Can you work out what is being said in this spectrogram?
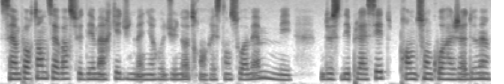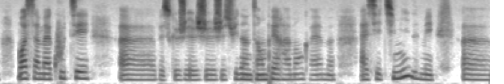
C'est important de savoir se démarquer d'une manière ou d'une autre en restant soi-même, mais de se déplacer, de prendre son courage à deux mains. Moi, ça m'a coûté euh, parce que je, je- je suis d'un tempérament quand même assez timide, mais euh,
